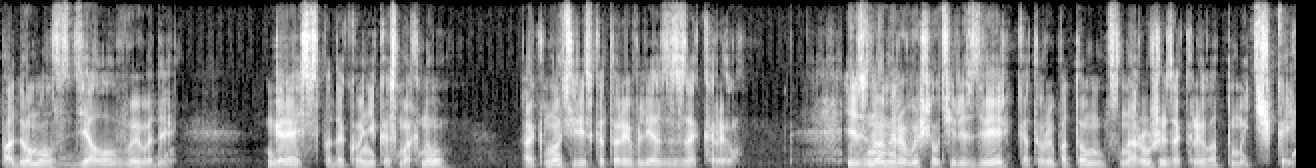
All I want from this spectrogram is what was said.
Подумал, сделал выводы. Грязь с подоконника смахнул, окно, через которое влез, закрыл. Из номера вышел через дверь, которую потом снаружи закрыл отмычкой.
